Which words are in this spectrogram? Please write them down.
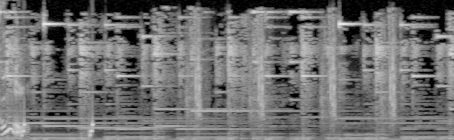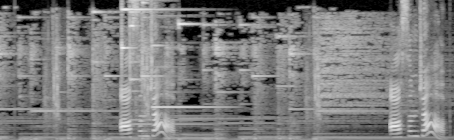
Cool. Awesome job. Awesome job.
